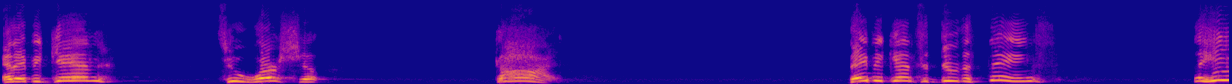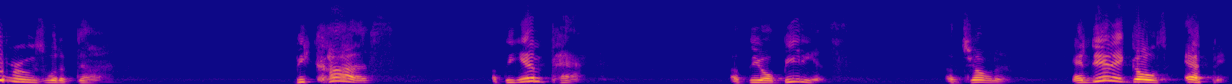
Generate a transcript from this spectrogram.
And they began to worship God. They began to do the things the Hebrews would have done because of the impact of the obedience of Jonah. And then it goes epic.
